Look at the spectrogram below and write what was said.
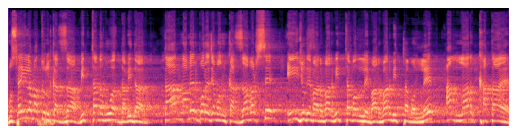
মুসাইলামাতুল কাজ্জাব মিথ্যা নবুয়ত দাবিদার, তার নামের পরে যেমন কাজ্জাব আসছে, এই যুগে বারবার মিথ্যা বললে, বারবার মিথ্যা বললে আল্লাহর খাতায়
